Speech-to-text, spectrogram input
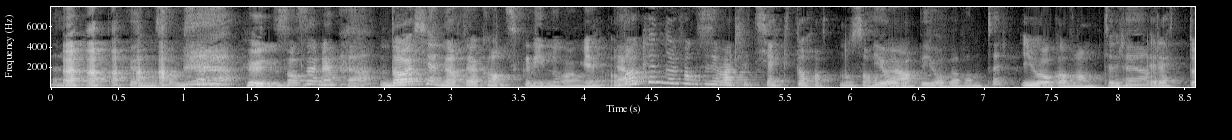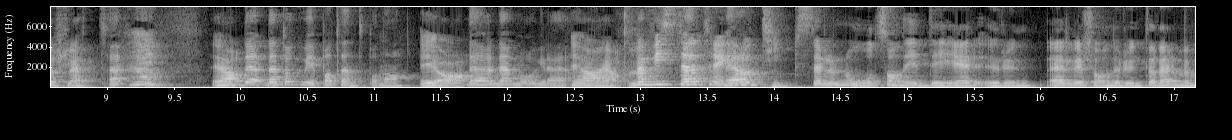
Det hun som ser det. Hunden som ser det. Ja. Da kjenner jeg at jeg kan skli noen ganger. Og Ja. da kunne det faktisk vært litt kjekt å hatt noe sånt. Yoga, yogavanter. yogavanter. Ja. Rett og slett. Ja. Det, det tok vi patent på nå. Ja. Det, det vår greie. Ja, ja. Men hvis dere trenger ja. noen tips eller noen sånne ideer rundt, eller sånn rundt det der med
